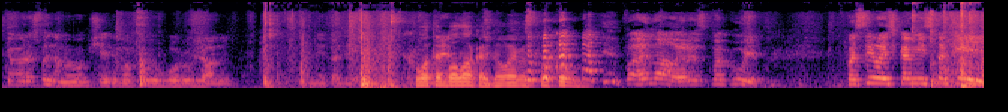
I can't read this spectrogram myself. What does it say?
фермерськими рослинами взагалі нема коли вгору глянути. Кажи. Хватить балакать, давай розпаковуй. Погнали, розпакуємо. Посилочка місто Київ.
